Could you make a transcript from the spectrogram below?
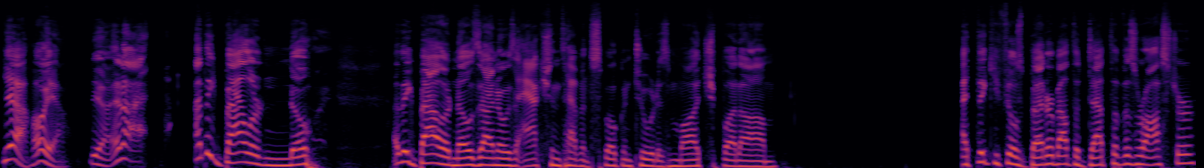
Yeah. Oh yeah. Yeah. And I, I think Ballard know. I think Ballard knows. That. I know his actions haven't spoken to it as much, but um, I think he feels better about the depth of his roster,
